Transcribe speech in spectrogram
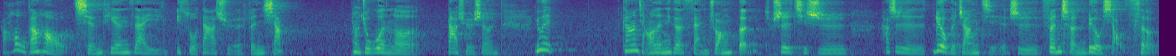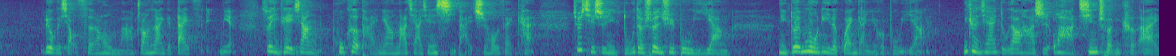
然后我刚好前天在一所大学分享，那就问了大学生，因为刚刚讲到的那个散装本，就是其实它是六个章节，是分成六小册，六个小册，然后我们把它装在一个袋子里面，所以你可以像扑克牌那样拿起来先洗牌之后再看。就其实你读的顺序不一样，你对茉莉的观感也会不一样。你可能现在读到她是哇清纯可爱、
